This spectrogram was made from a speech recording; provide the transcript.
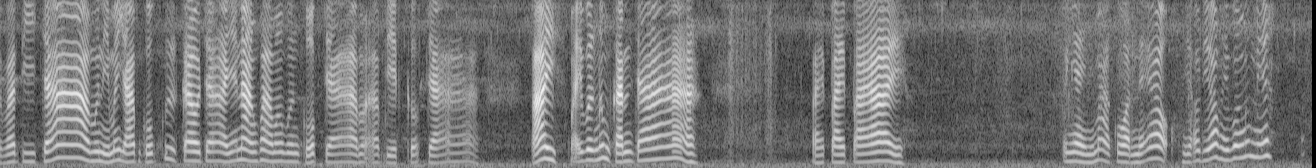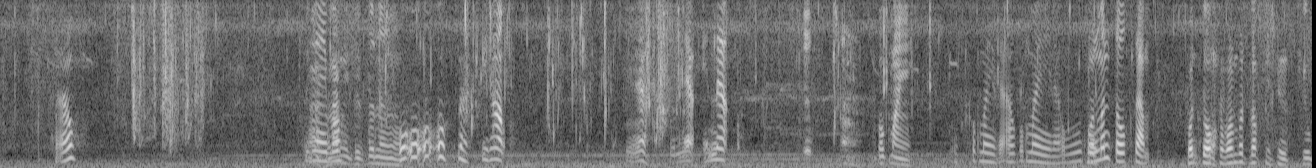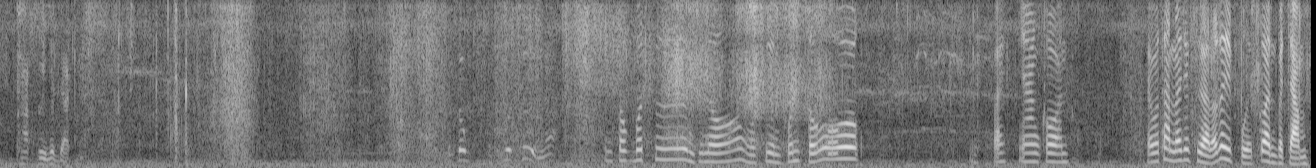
สวัสดีจ้ามื้อนี้มายามกบคือเก่าจ้ายายนางพามาเบิ่งกบจ้า มาอัปเดตกบจ้า ไปไปเบิ่งน้ำกันจ้า ไปไปไปไปไงนี่มาก่อนแล้ว เดี๋ยวเดี๋ยวให้เบิ่งน้ำเนี้ยเอาเป็นไงบ่นี่ถึงตัวหนึ่งโอ้โอ้โอ้โอ้น่ะพี่น้องเนี่ยเห็นแล้วเห็นแล้วพบใหม่ กบใหม่ก็เอากบใหม่แล้วโอ้ฝนมันตกสัมฝนตกแต่ฝนบ่ตกสิถืออยู่พักคือประหยัดฝนตกเมื่อคืนนะฝนตกเบดคืนพี่น้องเมื่อคืนฝนตก ไปย่างก่อน แต่ว่าท่านเราจะเกลือเราได้เปิดก่อนประจำ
